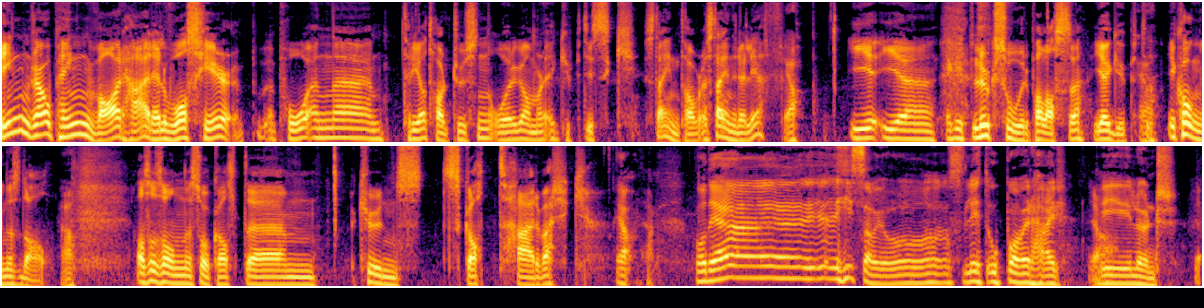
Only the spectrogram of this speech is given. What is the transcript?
Ding Xiaoping var her, eller was here, på en eh, 3500 år gammel egyptisk steintavle, steinrelieff, Ja. i, i eh, Luxor-palasset i Egypt, Ja. i Kongenes dal. Ja. Altså sånn såkalt eh, kunstskatt-hærverk. Ja. Og det hissa jo oss litt oppover her Ja. i lunsj. Ja.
